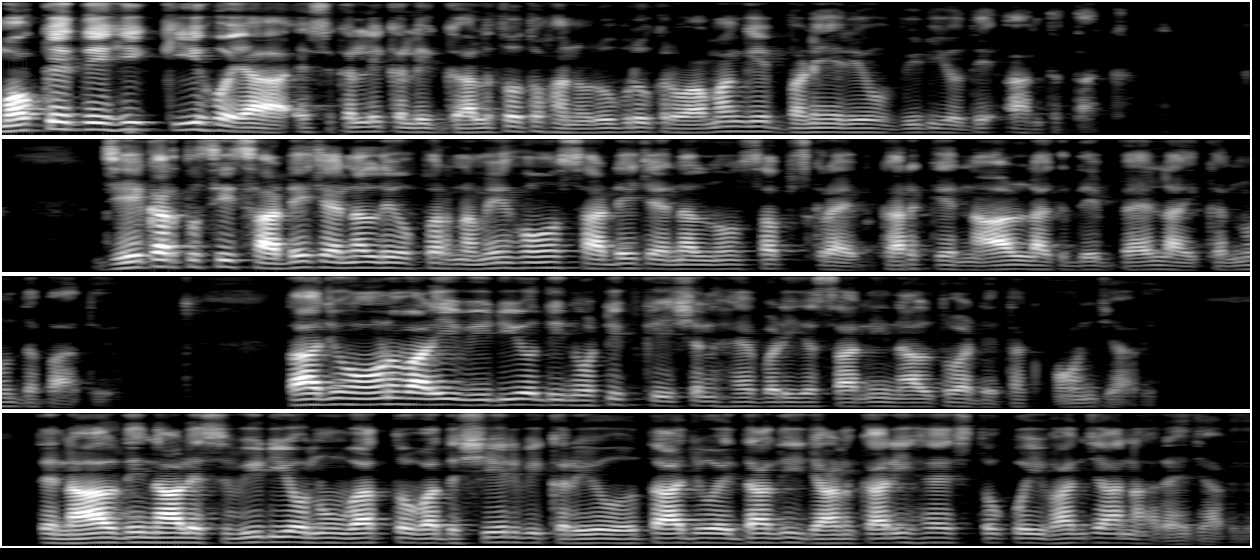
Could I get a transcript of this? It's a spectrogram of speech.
ਮੌਕੇ ਤੇ ਹੀ ਕੀ ਹੋਇਆ, ਇਸ ਇਕੱਲੀ ਇਕੱਲੀ ਗੱਲ ਤੋਂ ਤੁਹਾਨੂੰ ਰੂਬਰੂ ਕਰਵਾਵਾਂਗੇ ਬਣੇ ਰਹੋ ਵੀਡੀਓ ਦੇ ਅੰਤ ਤੱਕ। ਜੇਕਰ ਤੁਸੀਂ ਸਾਡੇ ਚੈਨਲ ਦੇ ਉੱਪਰ ਨਵੇਂ ਹੋ, ਸਾਡੇ ਚੈਨਲ ਨੂੰ ਸਬਸਕ੍ਰਾਈਬ ਕਰਕੇ ਨਾਲ ਲੱਗਦੇ ਬੈਲ ਆਈਕਨ ਨੂੰ ਦਬਾ ਦਿਓ। ਤਾਂ ਜੋ ਆਉਣ ਵਾਲੀ ਵੀਡੀਓ ਦੀ ਨੋਟੀਫਿਕੇਸ਼ਨ ਹੈ ਬੜੀ ਆਸਾਨੀ ਨਾਲ ਤੁਹਾਡੇ ਤੱਕ ਪਹੁੰਚ ਜਾਵੇ। ਤੇ ਨਾਲ ਦੀ ਨਾਲ ਇਸ ਵੀਡੀਓ ਨੂੰ ਵੱਧ ਤੋਂ ਵੱਧ ਸ਼ੇਅਰ ਵੀ ਕਰਿਓ ਤਾਂ ਜੋ ਇਦਾਂ ਦੀ ਜਾਣਕਾਰੀ ਹੈ ਇਸ ਤੋਂ ਕੋਈ ਵਾਂਝਾ ਨਾ ਰਹਿ ਜਾਵੇ।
